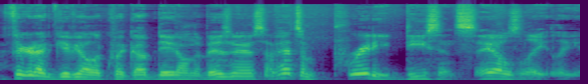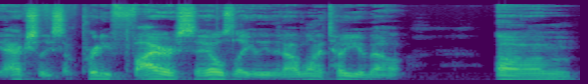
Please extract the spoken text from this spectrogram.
I figured I'd give y'all a quick update on the business. I've had some pretty decent sales lately. Actually, some pretty fire sales lately that I want to tell you about. Um,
